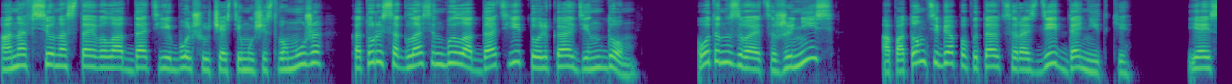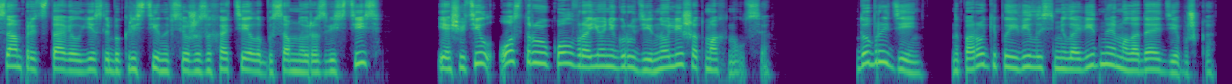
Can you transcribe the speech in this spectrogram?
Она все настаивала отдать ей большую часть имущества мужа, который согласен был отдать ей только один дом. Вот и называется «женись», а потом тебя попытаются раздеть до нитки. Я и сам представил, если бы Кристина все же захотела бы со мной развестись, и ощутил острый укол в районе груди, но лишь отмахнулся. «Добрый день». На пороге появилась миловидная молодая девушка.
